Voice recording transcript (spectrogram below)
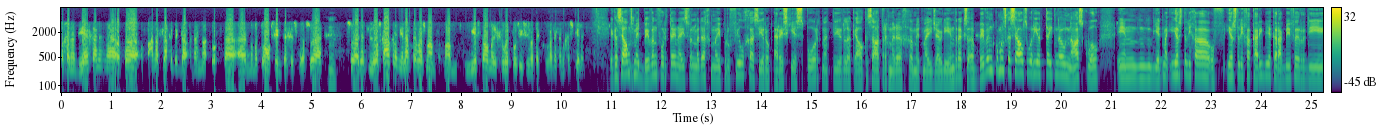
begin deur gaan en uh, op 'n uh, op 'n ander vlak het ek dan ook 'n uh, uh, nommer 12 senter gespeel. So hmm. So dit loskakel en die ligter was maar maar meestal my groot posisies wat ek wat ek in gespeel het. Ek het selfs met Bevan Fortuin huis vanmiddag my profielgas hier op RSG Sport natuurlik elke Saterdagmiddag met my Jody Hendriks. Uh, Bevan, kom ons gesels oor jou tyd nou na skool en jy het my eerste liga of eerste liga Karibeker rugby vir die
